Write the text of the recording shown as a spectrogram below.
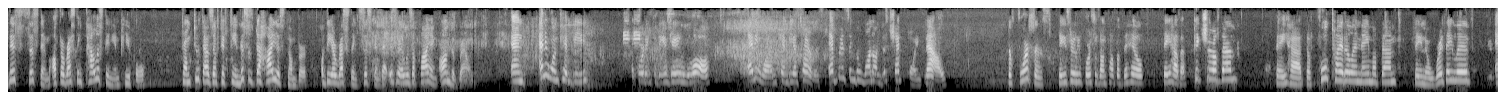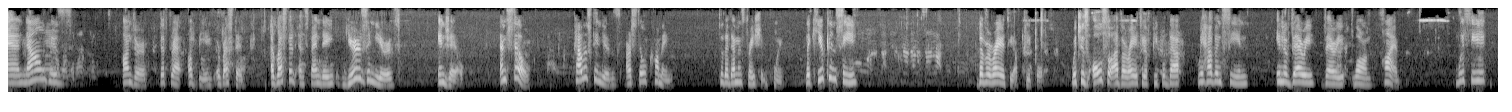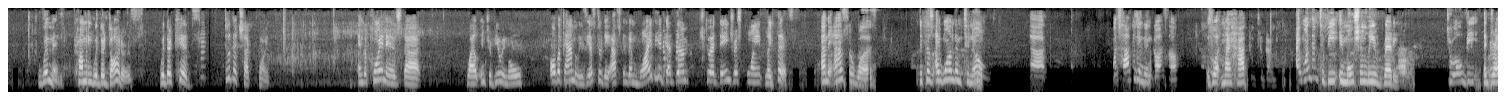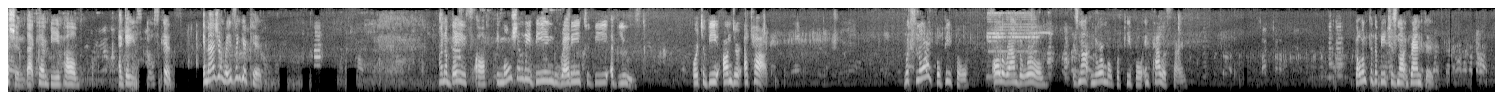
this system of arresting Palestinian people from 2015. This is the highest number of the arresting system that Israel is applying on the ground. And anyone can be, according to the Israeli law, anyone can be a terrorist. Every single one on this checkpoint now the forces, the Israeli forces on top of the hill, they have a picture of them. They have the full title and name of them. They know where they live. And now he's under the threat of being arrested. Arrested and spending years and years in jail. And still, Palestinians are still coming to the demonstration point. Like you can see the variety of people, which is also a variety of people that we haven't seen in a very, very long time. We see women coming with their daughters, with their kids to the checkpoint. And the point is that while interviewing all all the families yesterday, asking them why do you get them to a dangerous point like this? And the answer was because I want them to know that what's happening in Gaza is what might happen to them. I want them to be emotionally ready to all the aggression that can be held against those kids. Imagine raising your kid on a base of emotionally being ready to be abused or to be under attack. What's normal for people all around the world is not normal for people in Palestine. Going to the beach is not granted.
